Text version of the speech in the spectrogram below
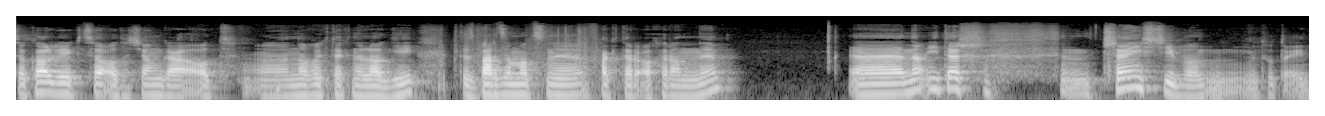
cokolwiek, co odciąga od e, nowych technologii. To jest bardzo mocny faktor ochronny. E, no i też części, bo tutaj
